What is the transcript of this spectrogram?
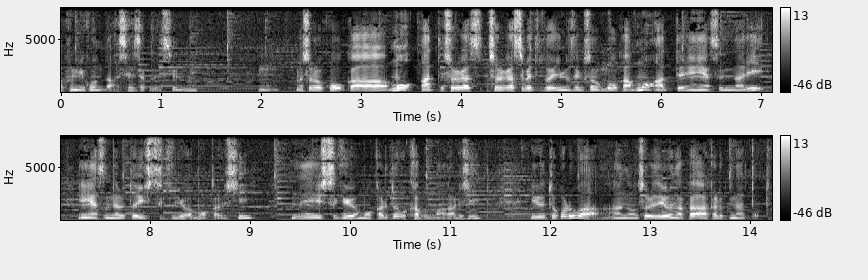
踏み込んだ政策ですよね。うん。まあその効果もあってそれがそれが全てとは言いませんがその効果もあって円安になり円安になると輸出企業は儲かるし、で輸出企業が儲かると株も上がるしというところはあのそれで世の中が明るくなったと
